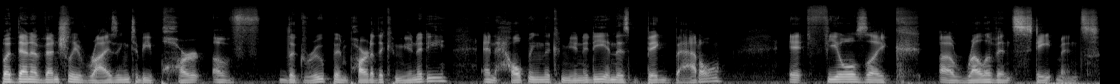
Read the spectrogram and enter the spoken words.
but then eventually rising to be part of the group and part of the community and helping the community in this big battle it feels like a relevant statement,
